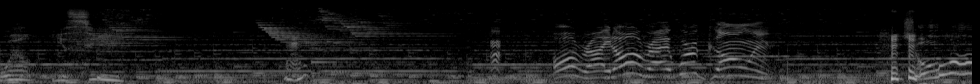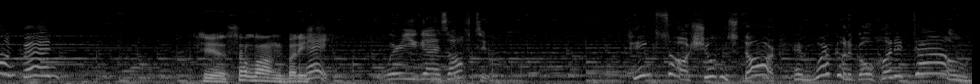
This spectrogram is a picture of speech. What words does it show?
Well, you see, All so long, Ven. Yeah, so long, buddy. hey, where are you guys off to? Tink saw a shooting star, and we're gonna go hunt it down.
